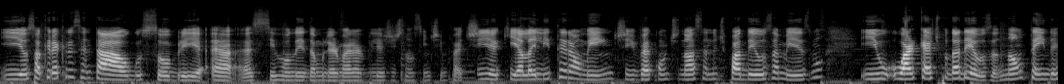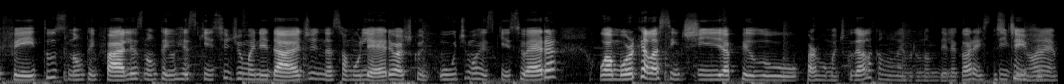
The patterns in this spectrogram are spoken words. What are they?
E eu só queria acrescentar algo sobre a, é, esse rolê da Mulher Maravilha, a gente não sentir empatia, que ela literalmente vai continuar sendo tipo a deusa mesmo. E o, o, arquétipo da deusa não tem defeitos, não tem falhas, não tem o resquício de humanidade nessa mulher. Eu acho que o último resquício era o amor que ela sentia pelo par romântico dela, que eu não lembro o nome dele agora, é Steve, Steve. não é?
